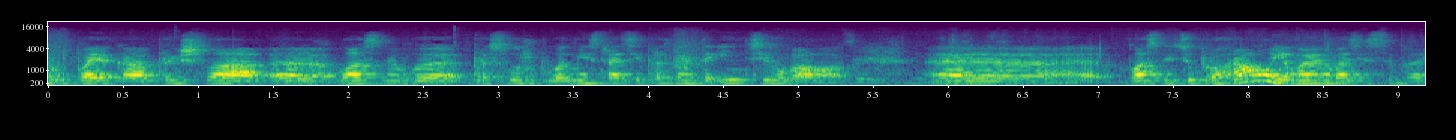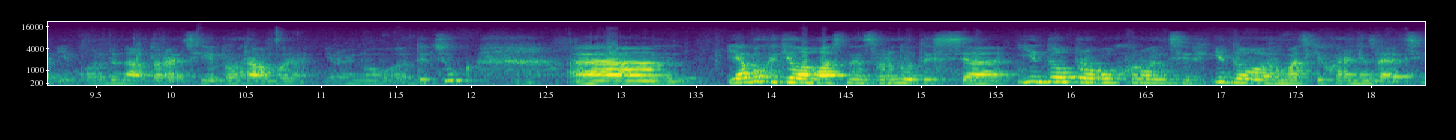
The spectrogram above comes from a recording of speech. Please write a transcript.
група, яка прийшла власне в прес-службу в адміністрації президента, ініціювала власне цю програму. Я маю на увазі себе і координатора цієї програми Ірину Децюк. Е, Я би хотіла власне звернутися і до правоохоронців, і до громадських організацій.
